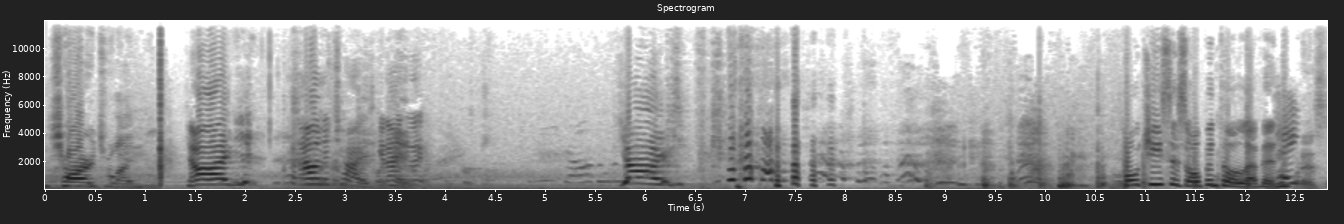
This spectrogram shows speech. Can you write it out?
The charge one. Charge. I want to charge. Can I do it? Charge! Pochis is open till 11. What is?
